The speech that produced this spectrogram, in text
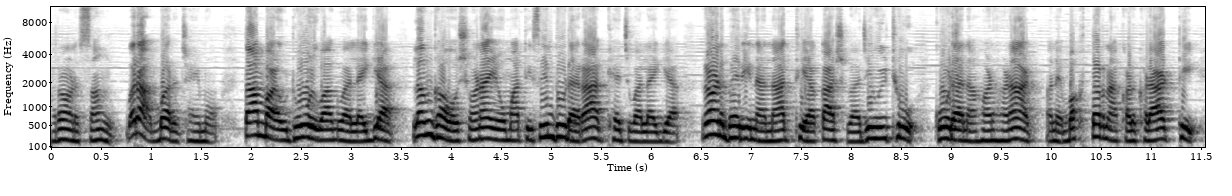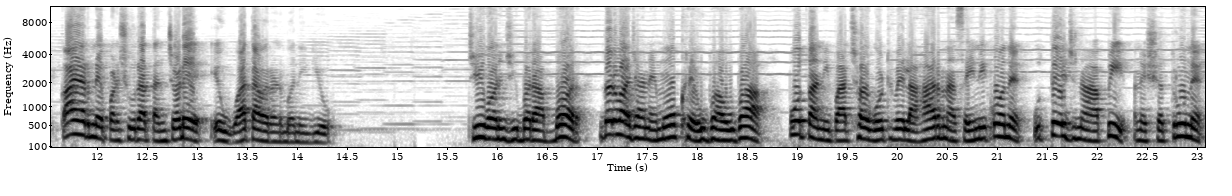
રણસંગ બરાબર જામ્યો. તાંબાળું ઢોળ વાગવા લાગ્યા. લંઘાઓ શણાઈઓમાંથી સિંધુડા રાગ ખેંચવા લાગ્યા. રણભેરીના નાદથી આકાશ ગાજી ઉઠ્યું. ઘોડાના હણહણાટ અને બખ્તરના ખડખડાટથી કાયરને પણ શુરાતન ચડે એવું વાતાવરણ બની ગયું. જીવણજી બરાબર દરવાજાને મોખરે ઊભા ઊભા પોતાની પાછળ ગોઠવેલા હારના સૈનિકોને ઉત્તેજના આપી અને શત્રુને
